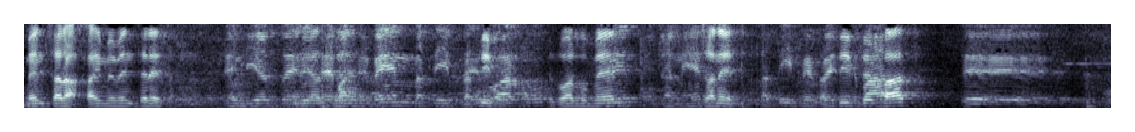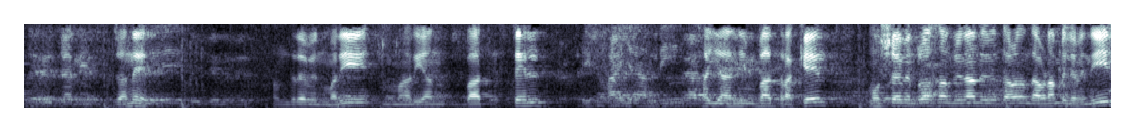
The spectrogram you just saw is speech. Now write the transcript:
Ben Tzara, Jaime Ben Teresa, Elías Ben, Elías Ben, Ben- Latif, Latif, Eduardo, Eduardo Ben Janet, Janet, Latife, Latife Bat, Bat eh, eh, Janet, Janet, André Ben Marí, Marian Bat Estel, Jaya Alim Bat Raquel, Moshe Ben Rosan, Ben Taran, Abraham Ben Levenin,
